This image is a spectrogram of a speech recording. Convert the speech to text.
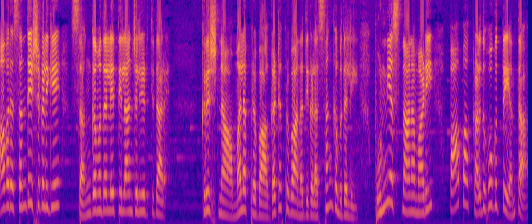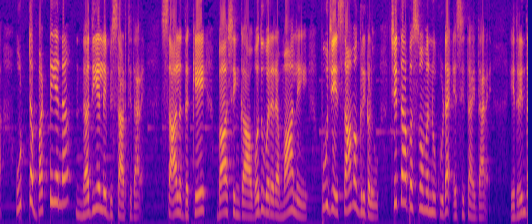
ಅವರ ಸಂದೇಶಗಳಿಗೆ ಸಂಗಮದಲ್ಲೇ ತಿಲಾಂಜಲಿ ಇಡ್ತಿದ್ದಾರೆ. ಕೃಷ್ಣ, ಮಲಪ್ರಭಾ, ಘಟಪ್ರಭಾ ನದಿಗಳ ಸಂಗಮದಲ್ಲಿ ಪುಣ್ಯ ಸ್ನಾನ ಮಾಡಿ ಪಾಪ ಕಳೆದು ಹೋಗುತ್ತೆ ಅಂತ ಉಟ್ಟ ಬಟ್ಟೆಯನ್ನ ನದಿಯಲ್ಲೇ ಬಿಸಾಡ್ತಿದ್ದಾರೆ. ಸಾಲದಕ್ಕೆ ಬಾಸಿಂಗ, ವಧುವರರ ಮಾಲೆ, ಪೂಜೆ ಸಾಮಗ್ರಿಗಳು, ಚಿತಾಭಸ್ಮವನ್ನು ಕೂಡ ಎಸಿತಾ ಇದ್ದಾರೆ. ಇದರಿಂದ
